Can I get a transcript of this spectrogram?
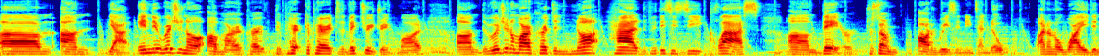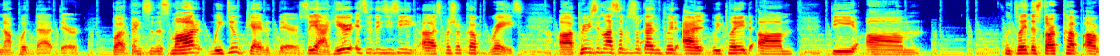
um, um, yeah, in the original uh, Mario Kart, compare, compared to the Victory Drink mod, um, the original Mario Kart did not have the 50cc class, um, there, for some odd reason, Nintendo. I don't know why you did not put that there, but thanks to this mod, we do get it there. So yeah, here is 50cc, uh, Special Cup race. Uh, previously in the last episode, guys, we played, uh, we played, um, the, um, we played the Star Cup, uh,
